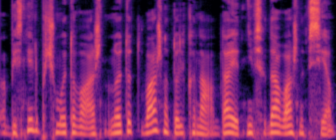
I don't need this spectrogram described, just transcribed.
объяснили, почему это важно важно. Но это важно только нам, да, это не всегда важно всем.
